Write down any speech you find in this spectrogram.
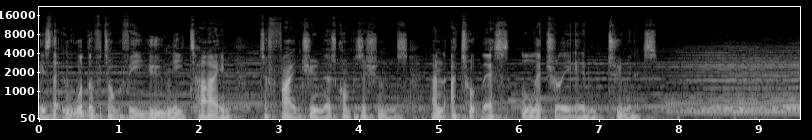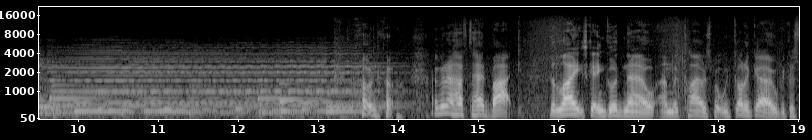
is that in woodland photography, you need time to fine tune those compositions. And I took this literally in two minutes. Oh no, I'm gonna have to head back the light's getting good now and the clouds, but we've got to go because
